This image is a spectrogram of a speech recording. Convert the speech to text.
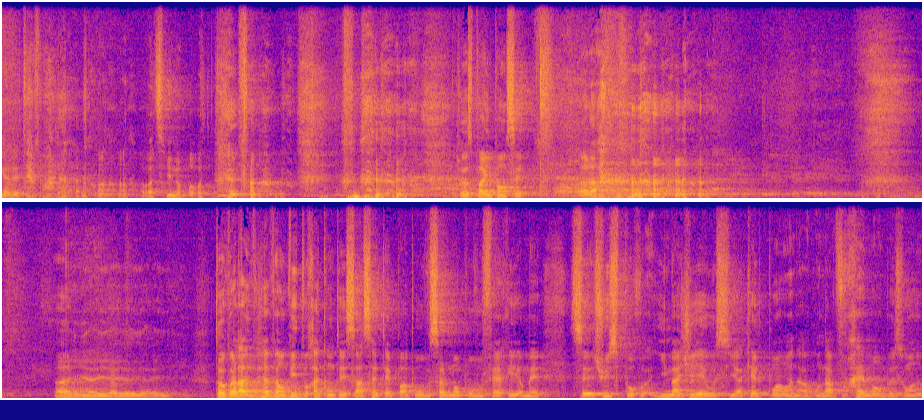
Elle était pas là. sinon... J'ose pas y penser. Voilà. aïe, aïe, aïe, aïe. Donc voilà, j'avais envie de vous raconter ça, c'était pas pour, seulement pour vous faire rire, mais c'est juste pour imaginer aussi à quel point on a, vraiment besoin,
